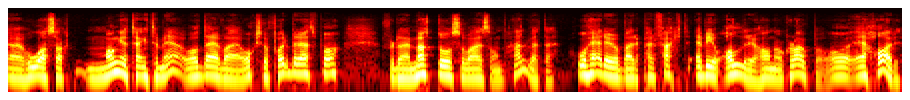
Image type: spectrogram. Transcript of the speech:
Uh, hun har sagt mange ting til meg, og det var jeg også forberedt på. For da jeg møtte henne, så var jeg sånn Helvete, hun her er jo bare perfekt. Jeg blir jo aldri ha noe å klage på. Og jeg har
